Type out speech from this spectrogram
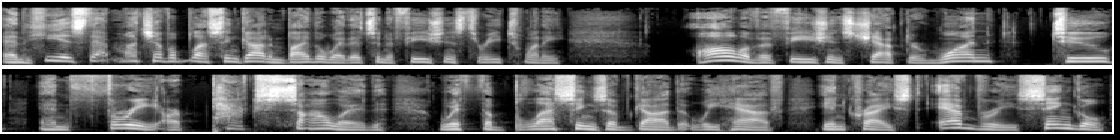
And he is that much of a blessing God. And by the way, that's in Ephesians 3:20. All of Ephesians chapter 1, 2, and 3 are packed solid with the blessings of God that we have in Christ. Every single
